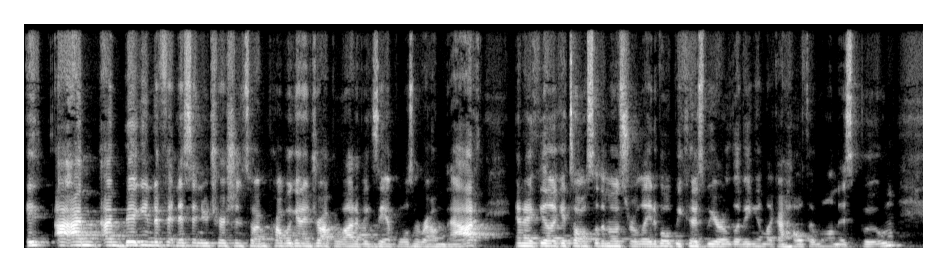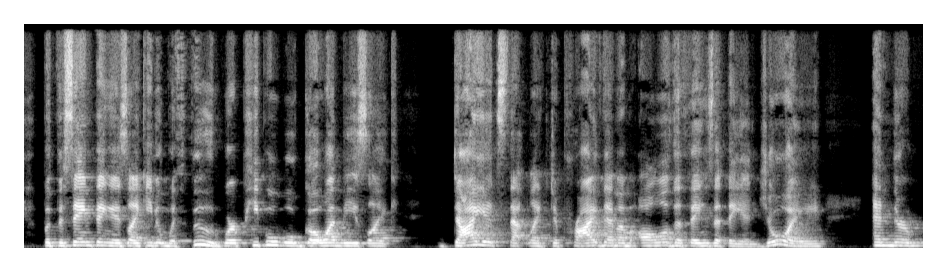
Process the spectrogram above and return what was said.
it, I'm I'm big into fitness and nutrition, so I'm probably going to drop a lot of examples around that. And I feel like it's also the most relatable because we are living in like a health and wellness boom. But the same thing is like even with food, where people will go on these like diets that like deprive them of all of the things that they enjoy, and they're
